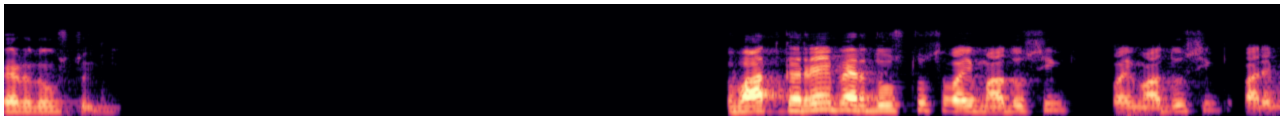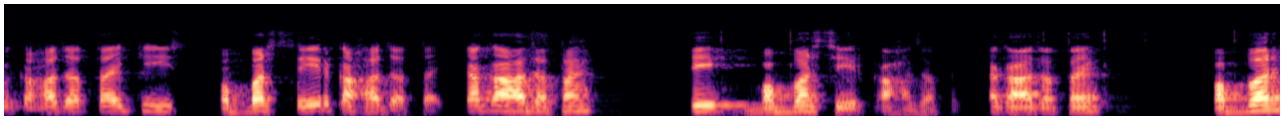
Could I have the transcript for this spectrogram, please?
दोस्तों तो बात कर रहे हैं दोस्तों, सवाई माधो सिंह, सवाई माधो सिंह के बारे में कहा जाता है कि बब्बर शेर कहा जाता है। क्या कहा जाता है? बब्बर शेर कहा जाता है। क्या कहा जाता है? बब्बर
